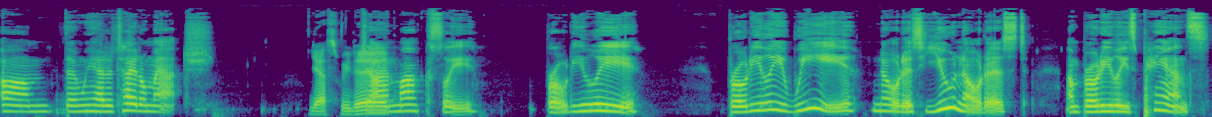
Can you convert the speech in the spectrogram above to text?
um, then we had a title match. Yes, we did. Jon Moxley, Brodie Lee. Brodie Lee, we noticed, you noticed on Brodie Lee's pants,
